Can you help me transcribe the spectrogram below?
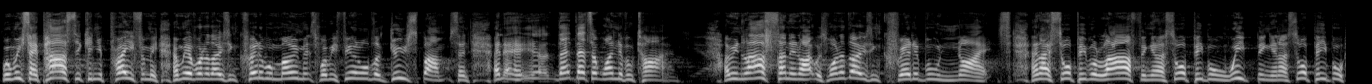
When we say, Pastor, can you pray for me? And we have one of those incredible moments where we feel all the goosebumps, and, and uh, that, that's a wonderful time. I mean, last Sunday night was one of those incredible nights, and I saw people laughing, and I saw people weeping, and I saw people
